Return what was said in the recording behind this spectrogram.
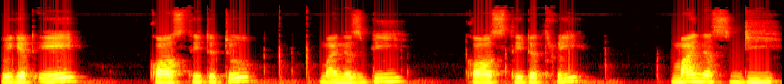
we get A cos theta 2 minus B cos theta 3 minus D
